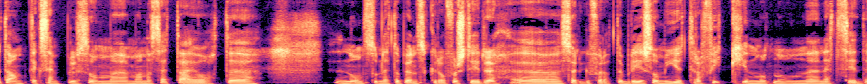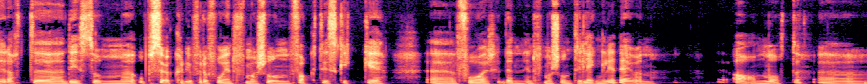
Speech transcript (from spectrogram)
Et annet eksempel som eh, man har sett, er jo at eh, noen som nettopp ønsker å forstyrre, sørger for at det blir så mye trafikk inn mot noen nettsider at de som oppsøker de for å få informasjon, faktisk ikke får den informasjonen tilgjengelig. Det er jo en annen måte, eh,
